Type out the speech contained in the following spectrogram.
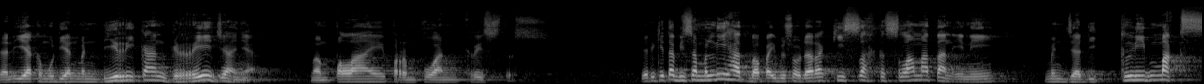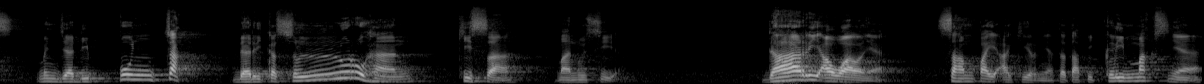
Dan ia kemudian mendirikan gerejanya. Mempelai perempuan Kristus. Jadi kita bisa melihat Bapak Ibu Saudara kisah keselamatan ini menjadi klimaks, menjadi puncak dari keseluruhan kisah manusia. Dari awalnya sampai akhirnya, tetapi klimaksnya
